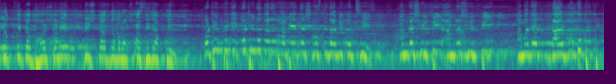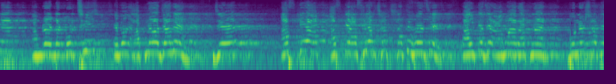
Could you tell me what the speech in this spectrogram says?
প্রত্যেকটা ধর্ষণের দৃষ্টান্তমূলক শাস্তি যাচ্ছি। কঠিন থেকে কঠিনতর ভাবে এদের শাস্তি দাবি করছি। আমরা শিল্পী আমরা শিল্পী, আমাদের দায়বদ্ধতা থেকে আমরা এটা করছি এবং আপনারা জানেন যে আজকে আজকে আসিয়ার সাথে হয়েছে। কালকে যে আমার আপনার বোনের সাথে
